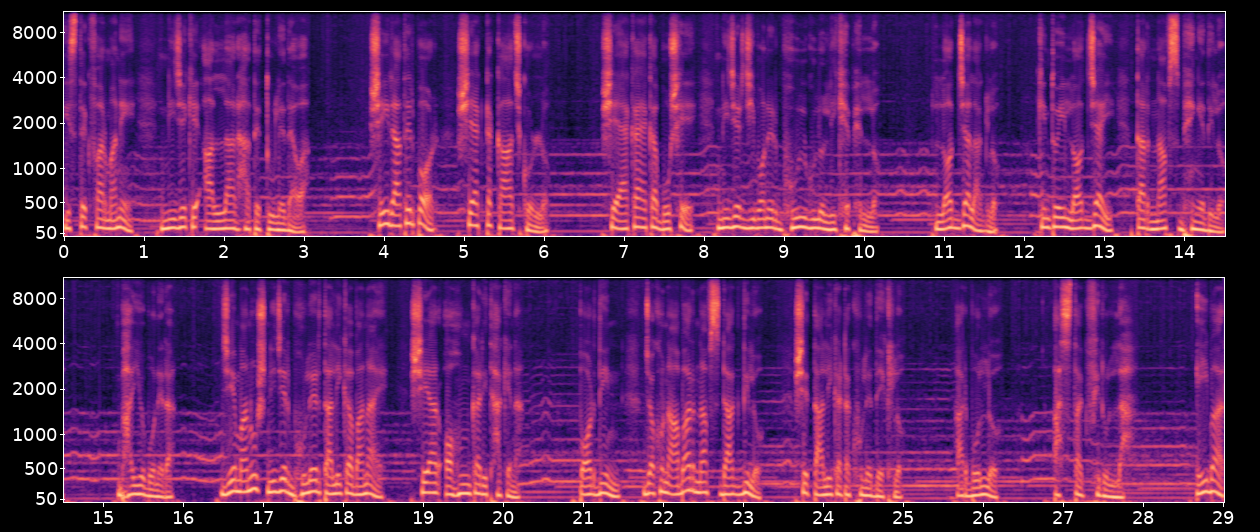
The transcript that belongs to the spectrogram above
ইস্তেকফার মানে নিজেকে আল্লাহর হাতে তুলে দেওয়া। সেই রাতের পর সে একটা কাজ করল। সে একা একা বসে নিজের জীবনের ভুলগুলো লিখে ফেলল। লজ্জা লাগল, কিন্তু এই লজ্জাই তার নাফস ভেঙে দিল। ভাই ও বোনেরা, যে মানুষ নিজের ভুলের তালিকা বানায় সে আর অহংকারী থাকে না। পরদিন যখন আবার নাফস ডাক দিল, সে তালিকাটা খুলে দেখল আর বলল আস্তাক ফিরুল্লাহ এইবার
